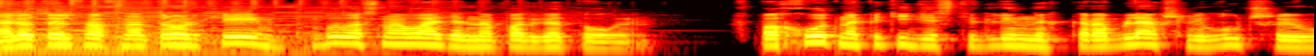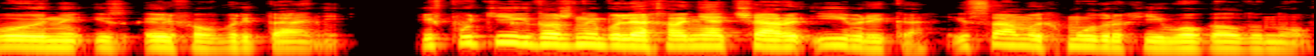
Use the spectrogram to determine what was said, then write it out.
Налет эльфов на Трольхейм был основательно подготовлен. В поход на 50 длинных кораблях шли лучшие воины из эльфов Британии, и в пути их должны были охранять чары Имрика и самых мудрых его колдунов.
